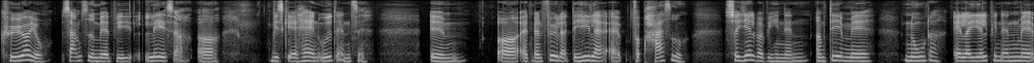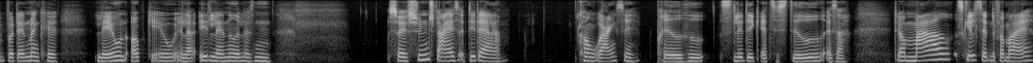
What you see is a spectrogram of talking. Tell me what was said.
kører jo, samtidig med, at vi læser, og vi skal have en uddannelse, øhm, og at man føler, at det hele er for presset, så hjælper vi hinanden. Om det er med noter, eller hjælpe hinanden med, hvordan man kan lave en opgave, eller et eller andet, eller sådan. Så jeg synes faktisk, at det der konkurrenceprægethed slet ikke er til stede. Altså, det var meget skilsættende for mig,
